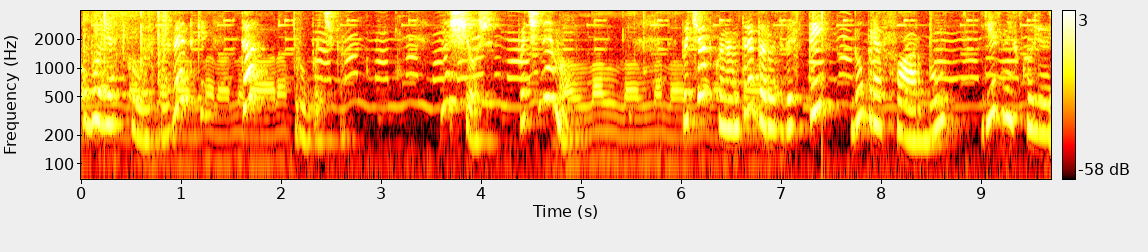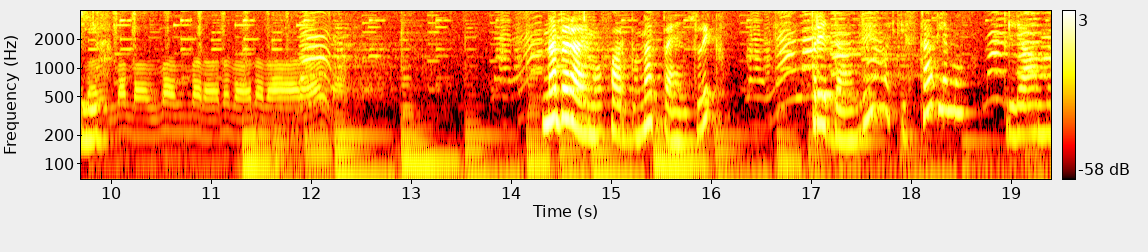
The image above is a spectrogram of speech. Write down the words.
обов'язково серветки та трубочка. Ну що ж, почнемо. Спочатку нам треба розвести добре фарбу різних кольорів. Набираємо фарбу на пензлик, придавлюємо і ставимо пляму.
